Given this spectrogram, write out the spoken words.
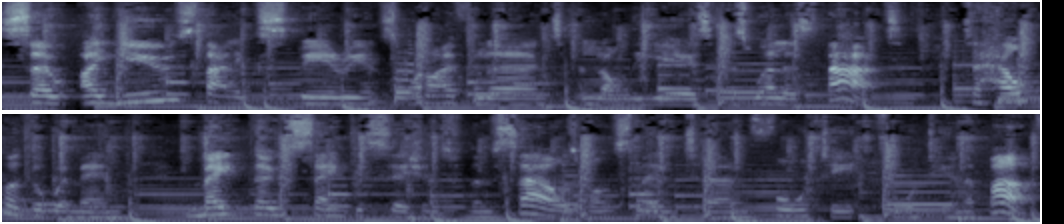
So I use that experience, what I've learned along the years, as well as that, to help other women make those same decisions for themselves once they turn 40, 40 and above.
